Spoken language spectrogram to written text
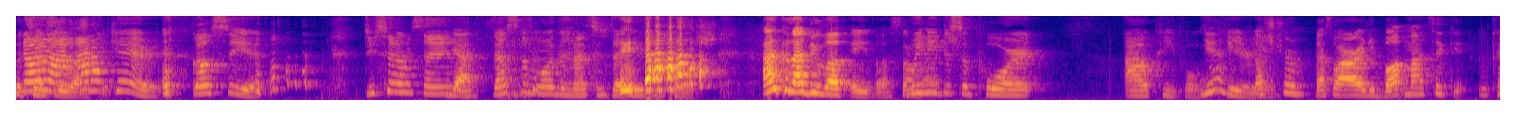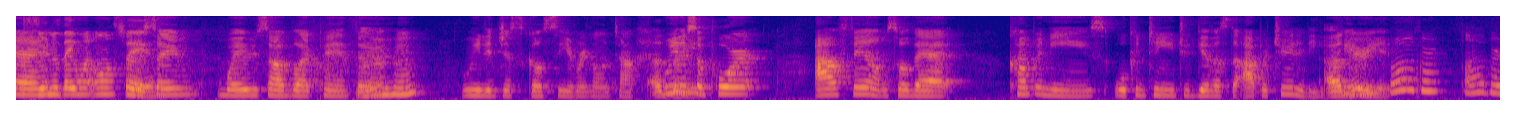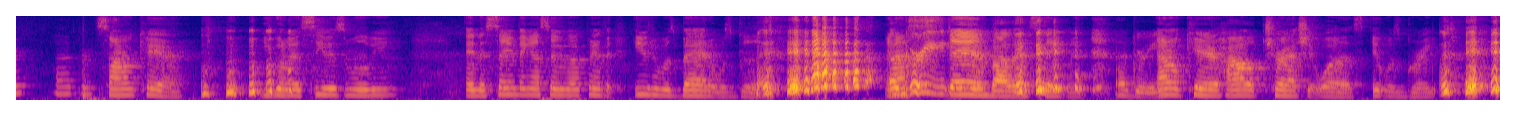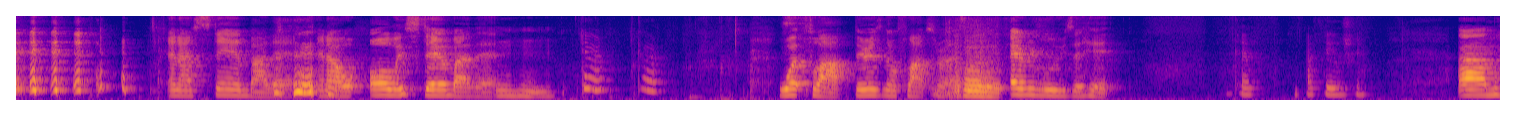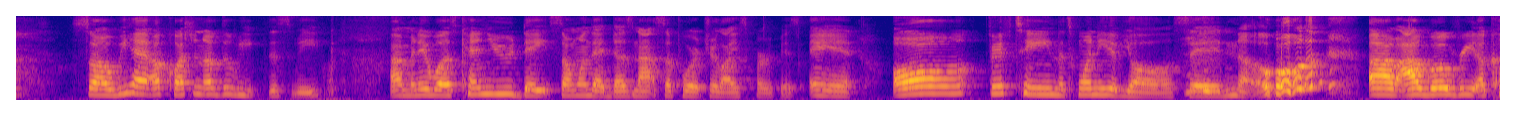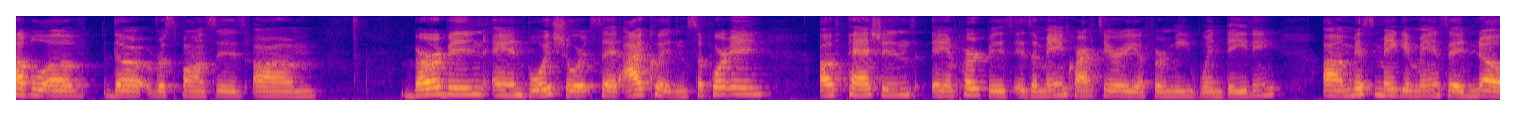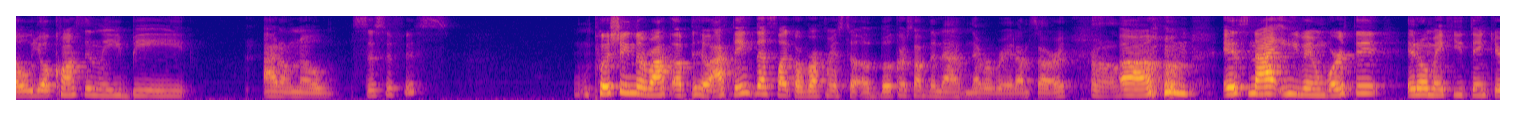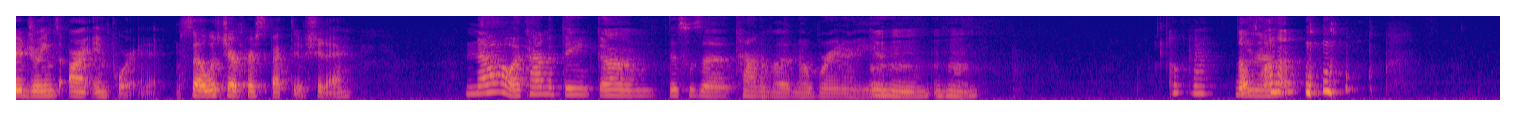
No, no, no, like I don't it. care. Go see it. Do you see what I'm saying? Yes. That's the more the message that needs to be pushed. Because I, do love Ava. So we much. need to support our people. Yeah, Period. that's true. That's why I already bought my ticket Okay. as soon as they went on sale. so the same way we saw Black Panther, Mm-hmm. we need to just go see a Wrinkle in Time. We need to support our film so that companies will continue to give us the opportunity. Period. I agree. I agree. I agree. So I don't care. You're gonna see this movie, and the same thing I said about Panther. Even if it was bad, it was good. And I stand by that statement. Agreed. I don't care how trash it was. It was great. and I stand by that. And I will always stand by that. mm-hmm. Okay. Okay. What flop? There is no flops for us. Every movie's a hit. Okay. I feel you. Um, so we had a question of the week this week. Um, and it was, can you date someone that does not support your life's purpose? And all 15 to 20 of y'all said no. um, I will read a couple of the responses. Um, Bourbon and Boy Short said, I couldn't. Supporting of passions and purpose is a main criteria for me when dating. Um, Miss Megan Man said, no, you'll constantly be, I don't know, Sisyphus? Pushing the rock up the hill. I think that's like a reference to a book or something that I've never read. I'm sorry. Oh. Um, it's not even worth it. It'll make you think your dreams aren't important. So, what's your perspective, Shanae? No, I kind of think um, this was a kind of a no brainer. Yeah. Mm-hmm. Mm-hmm. Okay, that's You know? fine.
